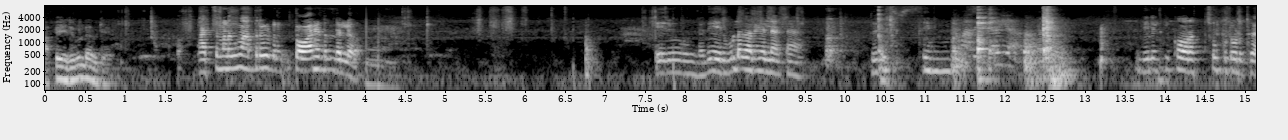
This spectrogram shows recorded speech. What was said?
അപ്പം എരിവുണ്ടാവില്ലേ? പച്ചമുളക് മാത്രം ഇട തോന ഇടണ്ടല്ലോ. എരിവുണ്ട്. ഇത് എരിവുള്ള കറിയല്ല കേട്ടാ. ഇതൊരു സിമ്പിൾ ഇതിലേക്ക് കുറച്ച് ഉപ്പിട്ട് കൊടുക്കുക.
